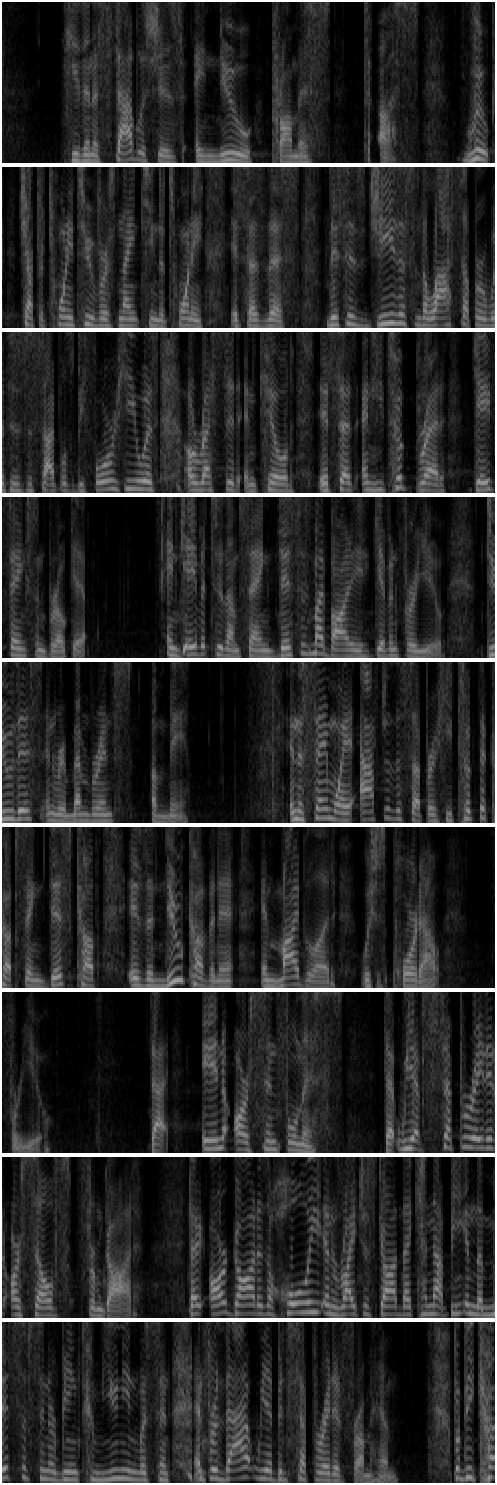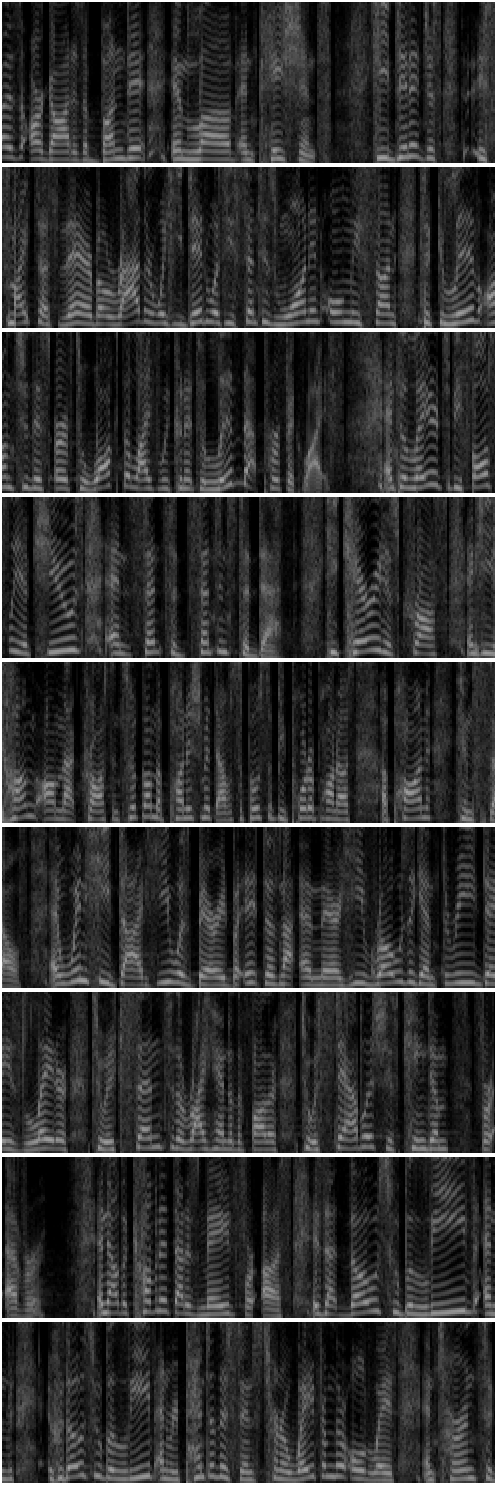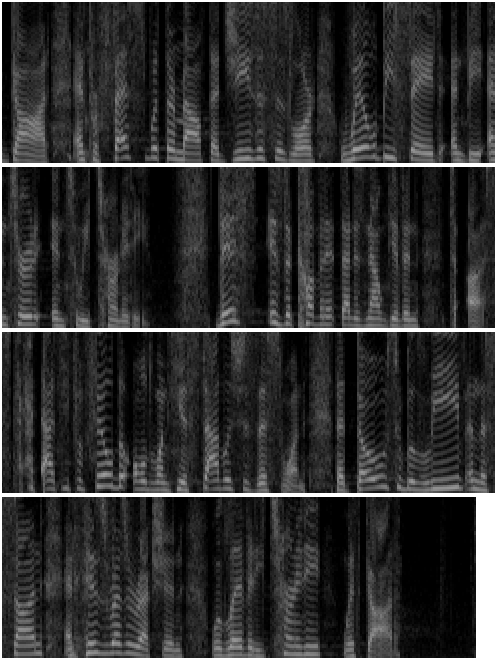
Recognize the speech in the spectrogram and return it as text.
he then establishes a new promise to us. Luke chapter 22, verse 19 to 20, it says this This is Jesus in the Last Supper with his disciples before he was arrested and killed. It says, And he took bread, gave thanks, and broke it, and gave it to them, saying, This is my body given for you. Do this in remembrance of me. In the same way, after the supper, he took the cup, saying, This cup is the new covenant in my blood, which is poured out for you. That in our sinfulness, that we have separated ourselves from God. That our God is a holy and righteous God that cannot be in the midst of sin or be in communion with sin. And for that, we have been separated from him. But because our God is abundant in love and patient, he didn't just smite us there, but rather what he did was he sent his one and only son to live onto this earth, to walk the life we couldn't, to live that perfect life, and to later to be falsely accused and sent to, sentenced to death. He carried his cross and he hung on that cross and took on the punishment that was supposed to be poured upon us upon himself. And when he died, he was buried, but it does not end there. He rose again three days later to ascend to the right hand of the Father to establish establish his kingdom forever. And now the covenant that is made for us is that those who believe and who, those who believe and repent of their sins turn away from their old ways and turn to God and profess with their mouth that Jesus is Lord will be saved and be entered into eternity. This is the covenant that is now given to us. As he fulfilled the old one, he establishes this one that those who believe in the Son and his resurrection will live in eternity with God.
